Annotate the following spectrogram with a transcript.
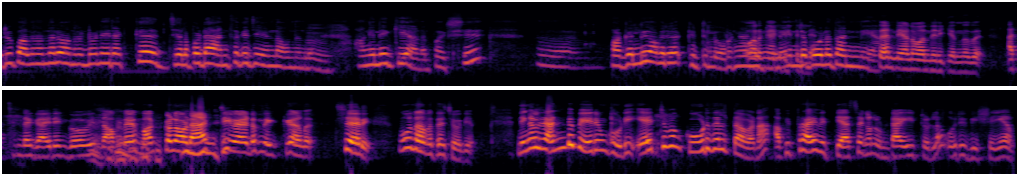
ഒരു പതിനൊന്നര പന്ത്രണ്ട് മണിയിലൊക്കെ ചിലപ്പോ ചിലപ്പോൾ ഡാൻസ് ഒക്കെ ചെയ്യണ്ടാവും നിന്ന് അങ്ങനെയൊക്കെയാണ്. പക്ഷേ പകൽ അവരെ കിട്ടില്ല ഉറങ്ങാൻ എന്റെ പോലെ തന്നെയാ. തന്നെയാണ് വന്നിരിക്കുന്നത്. അച്ഛന്റെ കാര്യം ഗോവിന്ദ് അമ്മയും മക്കളോട് ആക്റ്റീവായിട്ട് നിൽക്കുകയാണ് ശരി മൂന്നാമത്തെ ചോദ്യം. നിങ്ങൾ രണ്ടുപേരും കൂടി ഏറ്റവും കൂടുതൽ തവണ അഭിപ്രായ വ്യത്യാസങ്ങൾ ഉണ്ടായിട്ടുള്ള ഒരു വിഷയം.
